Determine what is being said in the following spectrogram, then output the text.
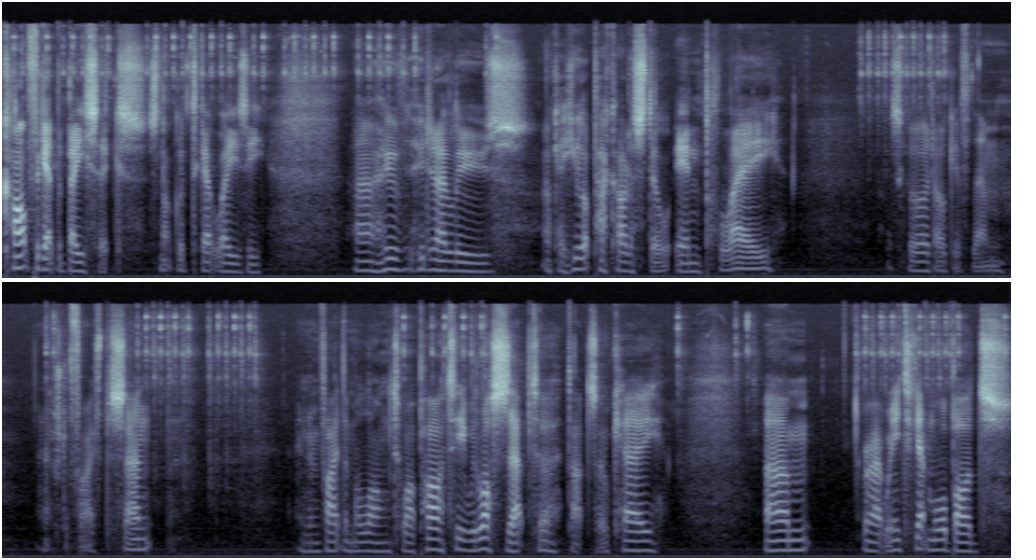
Can't forget the basics. It's not good to get lazy. Uh, who who did I lose? Okay, Hewlett Packard are still in play. That's good. I'll give them an extra five percent and invite them along to our party. We lost Zepter. That's okay. Um, right, we need to get more bods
